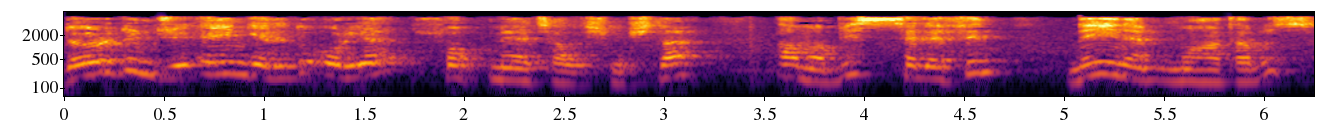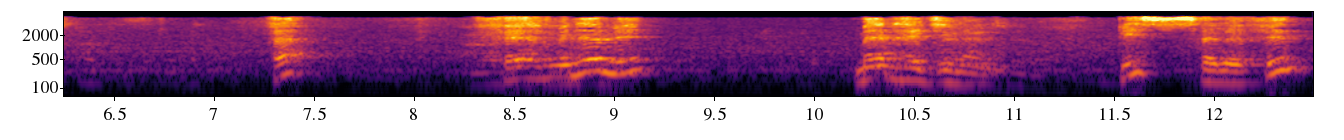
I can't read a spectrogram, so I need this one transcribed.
dördüncü engeli de oraya sokmaya çalışmışlar. Ama biz selefin neyine muhatabız? He? Fehmine mi? Menhecine mi? Biz selefin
